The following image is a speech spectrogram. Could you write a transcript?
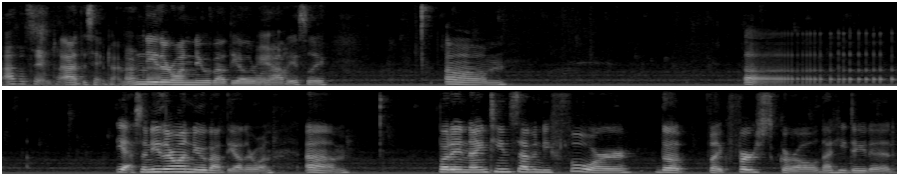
At the same time. at the same time. Okay. Neither one knew about the other one, Yeah. obviously. Um. Uh. yeah, so neither one knew about the other one. Um, but in 1974, the like first girl that he dated,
